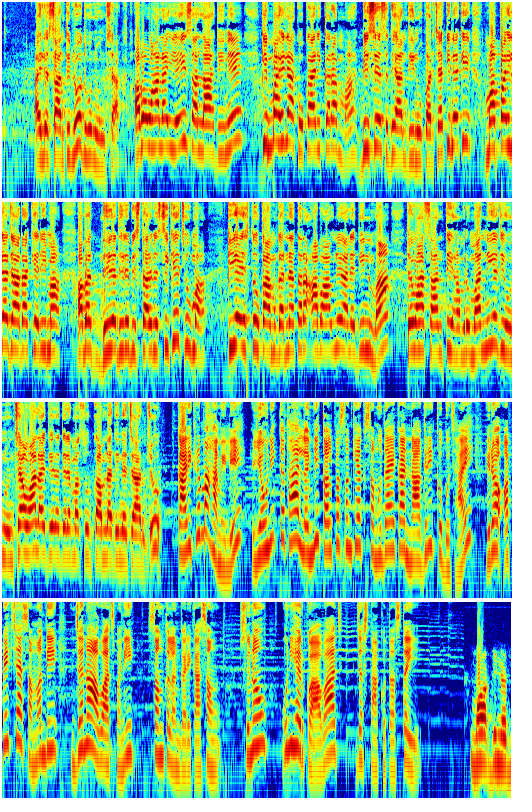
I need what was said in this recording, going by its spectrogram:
अहिले शान्ति लोध हुनुहुन्छ। अब उहाँलाई यही सल्लाह दिने कि महिलाको कार्यक्रममा विशेष ध्यान दिनुपर्छ। किनकि म पहिला जाँदाखेरिमा अब धीरे धीरे बिस्तारै सिकेछु म कि यस्तो काम गर्ने तर अब आउने वाले दिनमा त्यो उहाँ शान्ति हाम्रो मान्यजी हुनुहुन्छ। उहाँलाई धेरै धेरै म शुभकामना दिन चाहन्छु। कार्यक्रममा हामीले यौनिक तथा लैङ्गिक अल्पसंख्यक समुदायका नागरिकको बुझाइ र अपेक्षा सम्बन्धी जनआवाज पनि संकलन गरेका छौं। सुनौ उनीहरूको आवाज जस्ताको तस्तै। म विनोद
